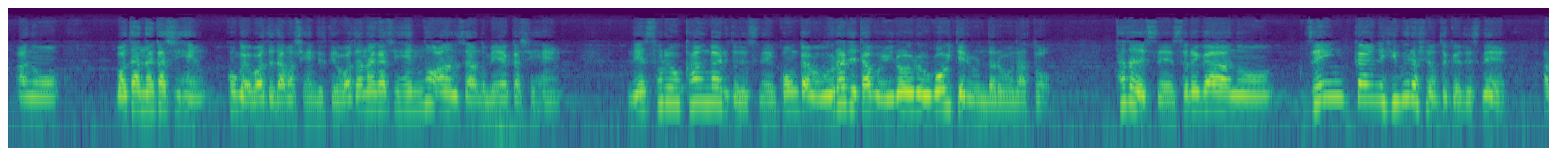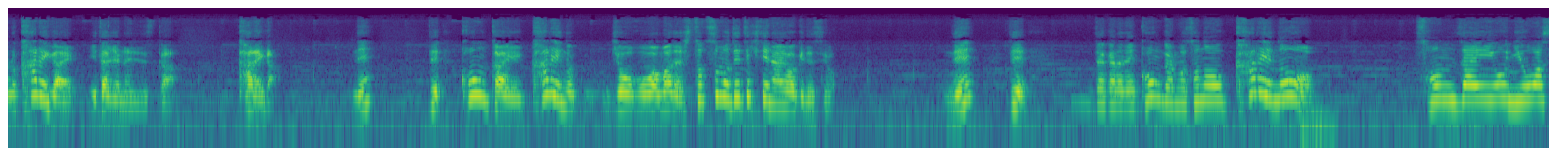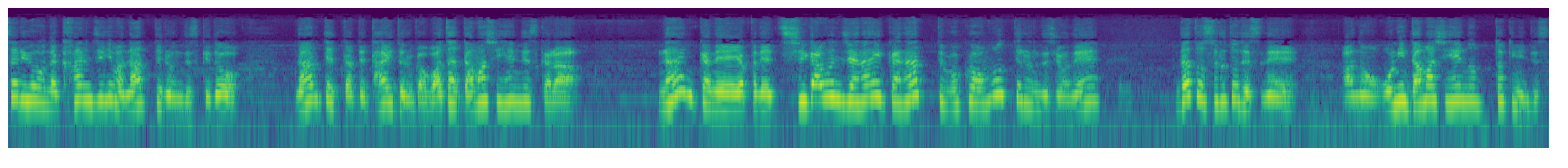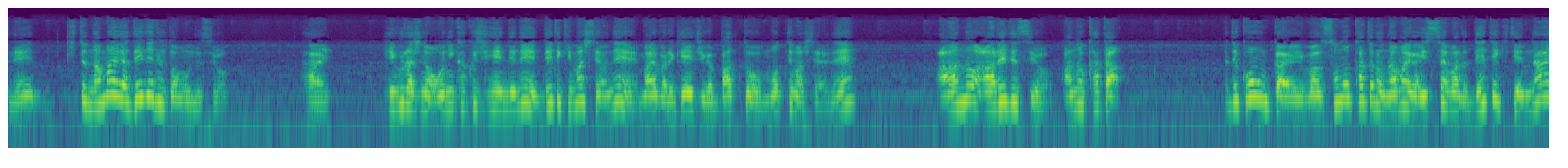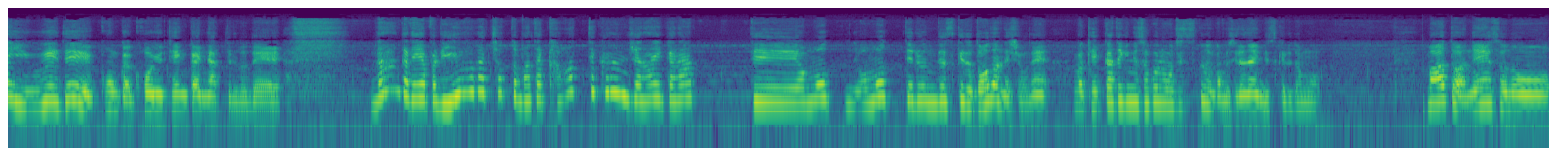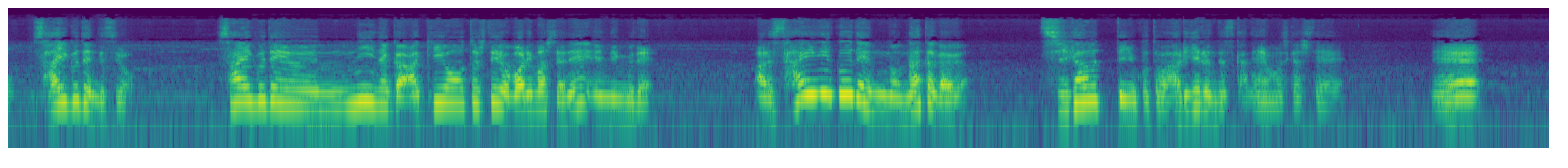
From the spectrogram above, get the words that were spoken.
あの、綿流し編、今回は綿騙し編ですけど、綿流し編のアンサーの目明かし編。ね、それを考えるとですね、今回も裏で多分いろいろ動いてるんだろうなと。ただですね、それがあの、前回の日暮らしの時はですね、あの、彼がいたじゃないですか。彼が。ね。で、今回彼の情報はまだ一つも出てきてないわけですよ。ね？で、だからね、今回もその彼の存在を匂わせるような感じにはなってるんですけど、なんて言ったってタイトルが綿騙し編ですから、なんかね、やっぱね、違うんじゃないかなって僕は思ってるんですよね。だとするとですね、あの、鬼騙し編の時にですね、きっと名前が出てると思うんですよ。はい。日暮の鬼隠し編でね、出てきましたよね。前原刑事がバットを持ってましたよね。あの、あれですよ。あの方。で、今回はその方の名前が一切まだ出てきてない上で、今回こういう展開になってるので、なんかね、やっぱ理由がちょっとまた変わってくるんじゃないかなって思思ってるんですけど、どうなんでしょうね。まあ結果的にそこに落ち着くのかもしれないんですけれども。まああとはね、その、西宮殿ですよ。西宮殿になんか飽きようとして終わりましたよね、エンディングで。あれ、西宮殿の中が違うっていうことはあり得るんですかね、もしかして。ね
